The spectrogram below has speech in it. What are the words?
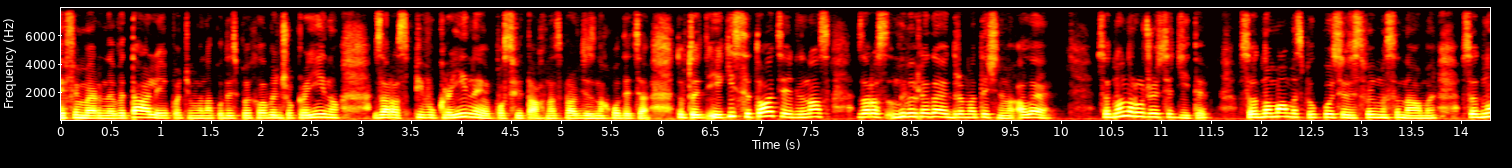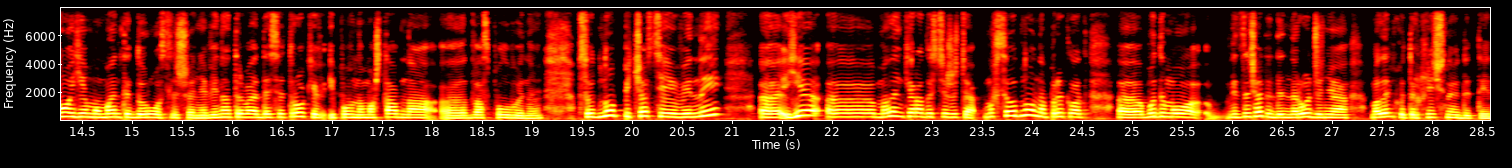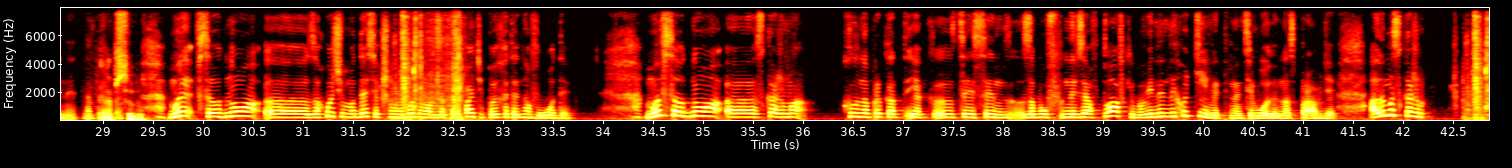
ефемерне в Італії, потім вона кудись поїхала в іншу країну. Зараз пів України по світах насправді знаходиться. Тобто якісь ситуації для нас зараз не виглядають драматичними, але все одно народжуються діти, все одно мами спілкуються зі своїми синами, все одно є моменти дорослішання. Війна триває 10 років і повномасштабна е, 2,5. Все одно під час цієї війни е, є е, маленькі радості життя. Ми все одно, наприклад, е, будемо відзначати день народження маленької трьохрічної дитини. Наприклад. Абсолютно. Ми все одно е, захочемо десь, якщо ми будемо в Закарпатті, поїхати на води. Ми все одно е, скажемо. Коли, наприклад, як е, цей син забув, не взяв плавки, бо він і не хотів іти на ці води насправді. Але ми скажемо,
